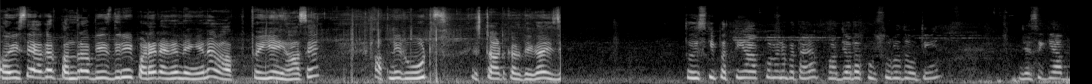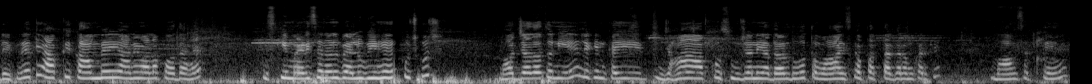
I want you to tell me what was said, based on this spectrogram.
और इसे अगर 15-20 दिन ही पड़े रहने देंगे ना आप तो ये यहाँ से अपनी रूट्स स्टार्ट कर देगा। इस तो इसकी पत्तियाँ आपको मैंने बताया, बहुत ज़्यादा खूबसूरत होती हैं। जैसे कि आप देख रहे थे, आपके काम में आने वाला पौधा है। इसकी मेडिसिनल वैल्यू भी है कुछ कुछ बहुत ज़्यादा तो नहीं है, लेकिन कई, जहाँ आपको सूजन या दर्द हो तो वहाँ इसका पत्ता गर्म करके भाग सकते हैं।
